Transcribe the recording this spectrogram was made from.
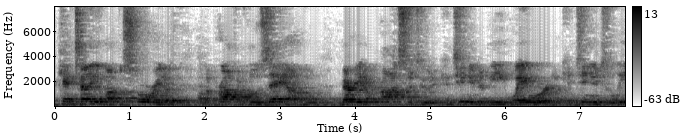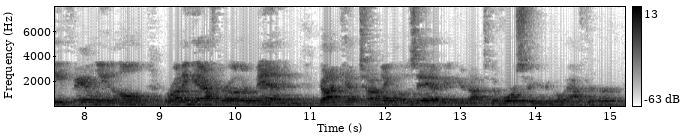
I can't tell you about the story of, of the prophet Hosea who married a prostitute and continued to be wayward and continued to leave family and home running after other men. And God kept telling Hosea, You're not to divorce her, you're to go after her.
